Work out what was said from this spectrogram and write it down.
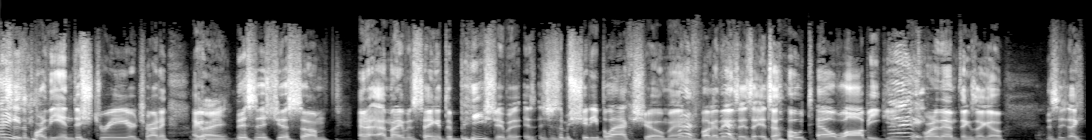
this isn't part of the industry or trying to. I go, Right. This is just some, and I- I'm not even saying it to be shit, but it's, it's just some shitty black show, man. It's fucking thing. It's, it's, a, it's a hotel lobby gig. It's one of them things. I go, this is like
